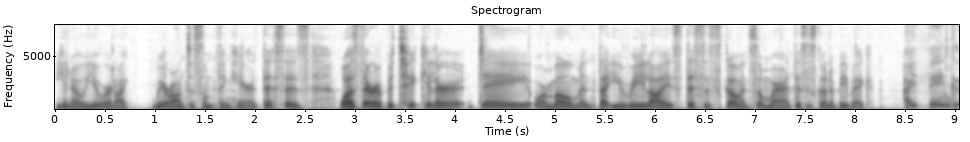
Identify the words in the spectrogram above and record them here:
you know, you were like, we're onto something here. This is, was there a particular day or moment that you realised this is going somewhere, this is going to be big? I think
